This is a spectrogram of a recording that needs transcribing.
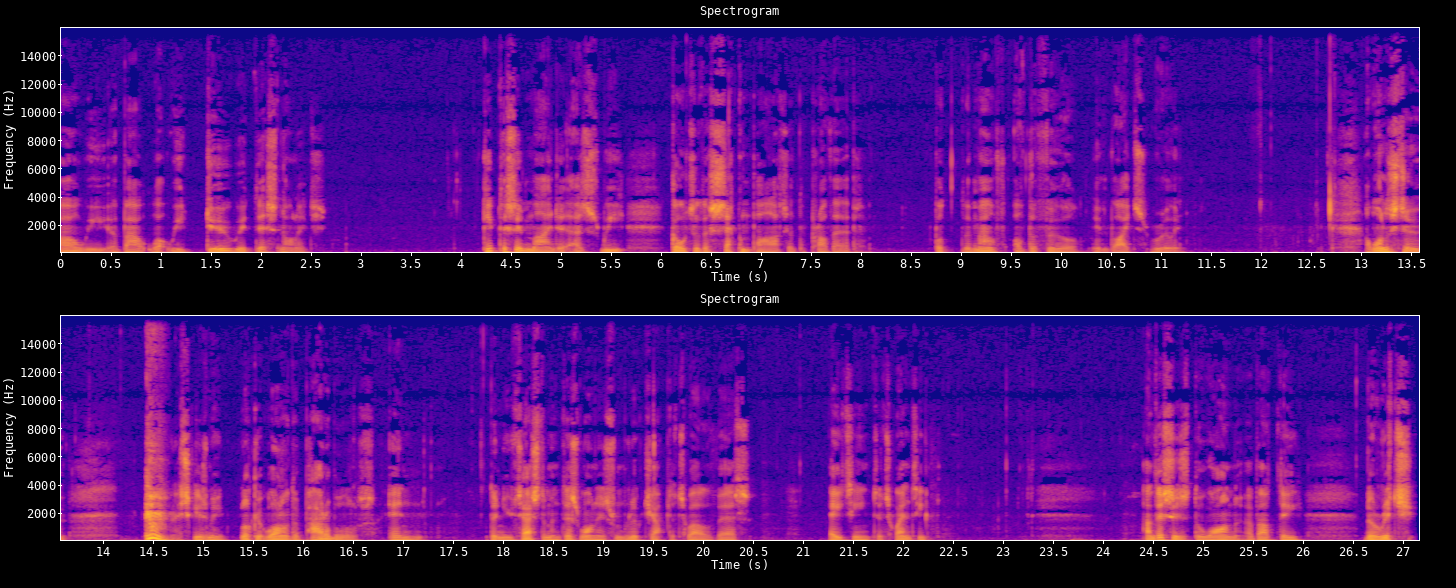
are we about what we do with this knowledge? Keep this in mind as we go to the second part of the proverb. But the mouth of the fool invites ruin. I want us to, excuse me, look at one of the parables in the New Testament. This one is from Luke chapter 12, verse 18 to 20. And this is the one about the, the rich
